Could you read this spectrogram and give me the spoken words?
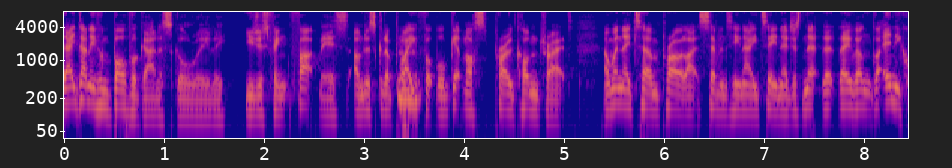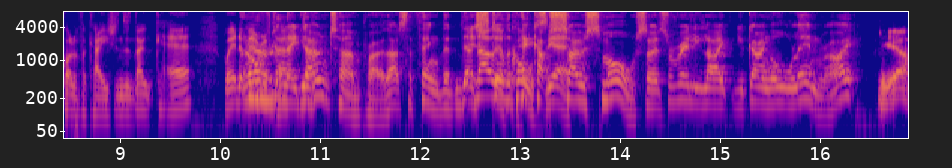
They don't even bother going to school, really. You just think, fuck this, I'm just going to Mm. play football, get my pro contract. And when they turn pro at like 17, 18, they're just, ne- they haven't got any qualifications and don't care. Where in America, often they don't turn pro. That's the thing. The, No, still the course, pickup's yeah. so small, so it's really like you're going all in, right? Yeah,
